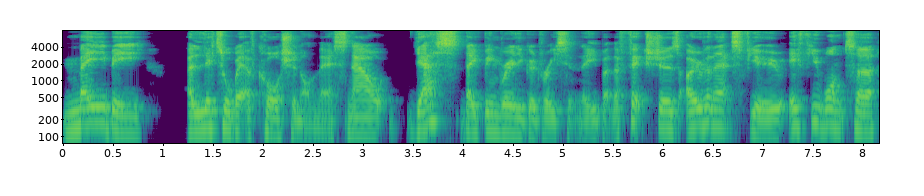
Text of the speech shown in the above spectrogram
maybe a little bit of caution on this. Now, yes, they've been really good recently, but the fixtures over the next few, if you want to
